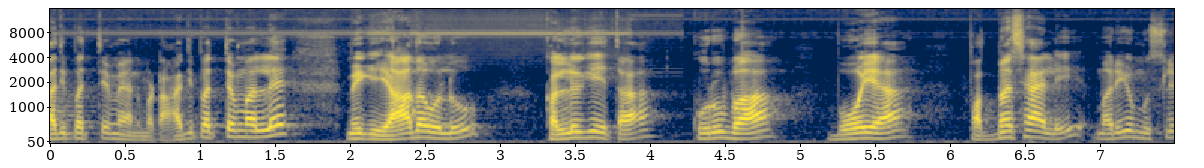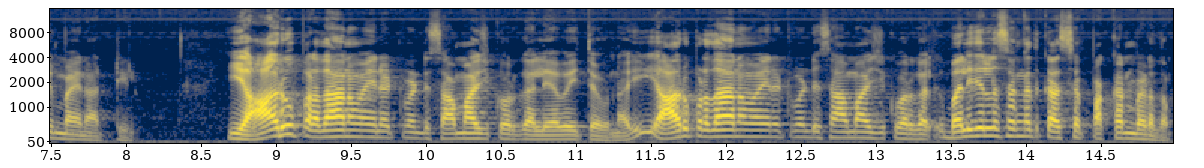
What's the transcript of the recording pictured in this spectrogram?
ఆధిపత్యమే అనమాట ఆధిపత్యం వల్లే మీకు యాదవులు కల్లుగీత కురుబ బోయ పద్మశాలి మరియు ముస్లిం మైనార్టీలు. ఈ ఆరు ప్రధానమైనటువంటి సామాజిక వర్గాలు ఏవైతే ఉన్నాయో ఈ ఆరు ప్రధానమైనటువంటి సామాజిక వర్గాలు బలిజల సంగతి కాసేపు పక్కన పెడదాం.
